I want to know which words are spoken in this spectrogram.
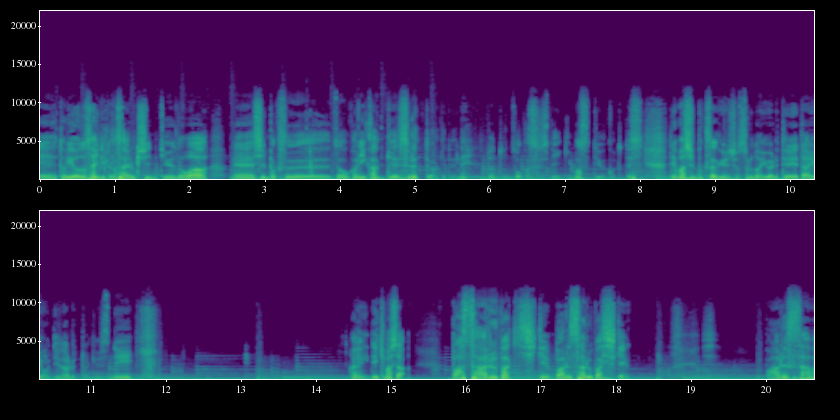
えー、トリオードサイリンとかサイロキシンっていうのは、えー、心拍数増加に関係するってわけでね、どんどん増加させていきますっていうことです。で、まあ、心拍数が減少するのは、いわゆる低体温になるってわけですね。はい、できました。バサルバキ試験、バルサルバ試験。バルサ、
